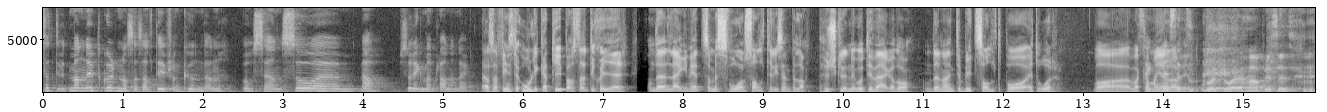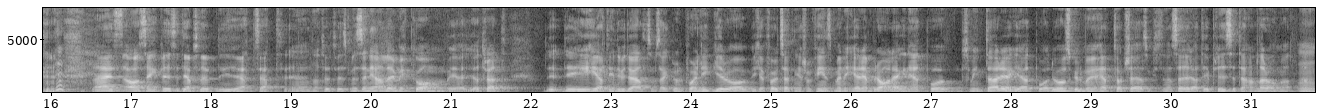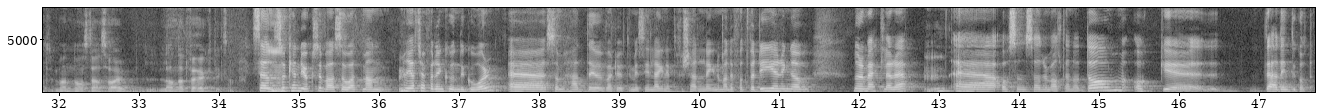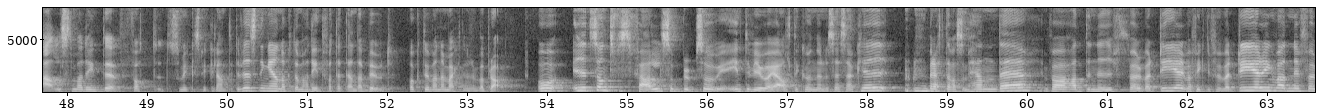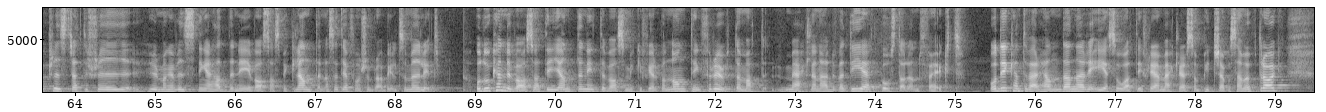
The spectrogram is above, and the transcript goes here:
Så att man utgår någonstans alltid från kunden och sen så, eh, ja, så lägger man planen där. Alltså finns det olika typer av strategier? Om det är en lägenhet som är svårsåld till exempel då? Hur skulle ni gå tillväga då? Om den har inte blivit såld på ett år? Vad, vad kan Sänk man göra? På ett år, ja precis. Nej, ja, sänk priset är absolut, det är ju ett sätt eh, naturligtvis. Men sen handlar det mycket om, jag, jag tror att det, det är helt individuellt som sagt beroende på var den ligger och vilka förutsättningar som finns. Men är det en bra lägenhet på, som inte har reagerat på, då skulle man ju helt klart säga som Kristina säger att det är priset det handlar om. Att, att man någonstans har landat för högt liksom. Sen så kan det också vara så att man, jag träffade en kund igår eh, som hade varit ute med sin lägenhet till försäljning. De hade fått värdering av några mäklare eh, och sen så hade de valt en av dem och eh, det hade inte gått alls. De hade inte fått så mycket spekulanter till visningen och de hade inte fått ett enda bud. Och det var när marknaden var bra. Och i ett sånt fall så, så intervjuar jag alltid kunden och säger så här, okej, berätta vad som hände. Vad hade ni för värdering? Vad fick ni för värdering? Vad hade ni för prisstrategi? Hur många visningar hade ni? Vad sa spekulanterna? Så att jag får en så bra bild som möjligt. Och då kan det vara så att det egentligen inte var så mycket fel på någonting förutom att mäklarna hade värderat bostaden för högt. Och det kan tyvärr hända när det är så att det är flera mäklare som pitchar på samma uppdrag.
